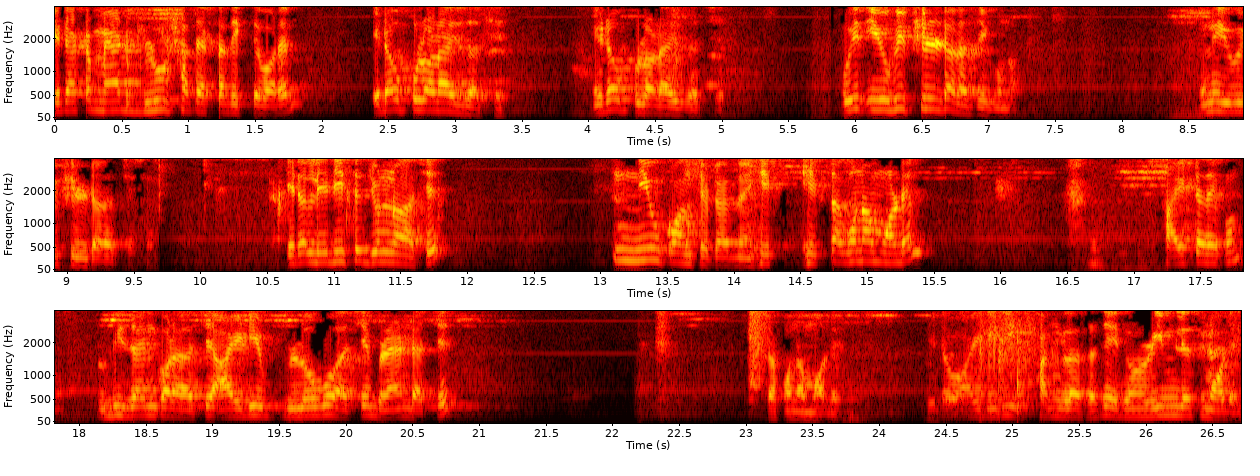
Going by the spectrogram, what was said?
এটা একটা ম্যাট ব্লুর সাথে একটা দেখতে পারেন। এটাও পোলারাইজ আছে। এটাও পোলারাইজ আছে। উইথ ইউভি ফিল্টার আছে এগুলো। এগুলো ইউভি ফিল্টার আছে স্যার এটা লেডিসের জন্য আছে। নিউ কনসেপ্ট হেক্সাগোনা মডেল সাইডটা দেখুন, ডিজাইন করা আছে, আইডি, লোগো আছে, ব্র্যান্ড আছে। Hexagonal model. এটাও আইডি সানগ্লাস আছে, এই ধরুন রিমলেস মডেল।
